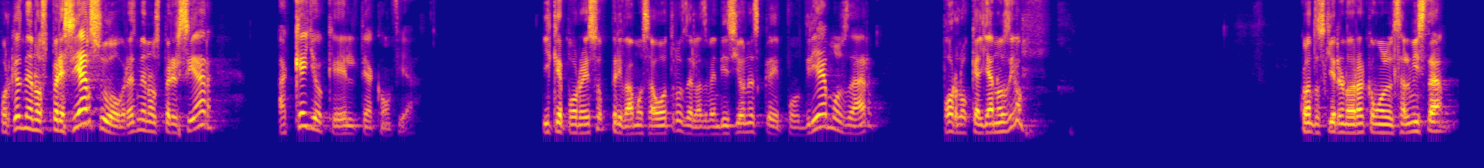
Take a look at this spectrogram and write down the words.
Porque es menospreciar su obra, es menospreciar aquello que Él te ha confiado. Y que por eso privamos a otros de las bendiciones que podríamos dar por lo que Él ya nos dio. ¿Cuántos quieren orar como el salmista?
